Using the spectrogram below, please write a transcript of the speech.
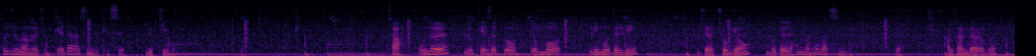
소중함을 좀 깨달았으면 좋겠어요. 느끼고. 자, 오늘 이렇게 해서 또 연못 리모델링 제가 조경 모델 한번 해봤습니다. 네, 감사합니다, 여러분.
